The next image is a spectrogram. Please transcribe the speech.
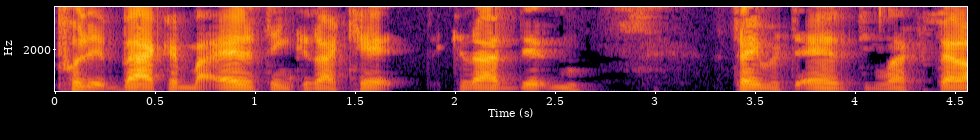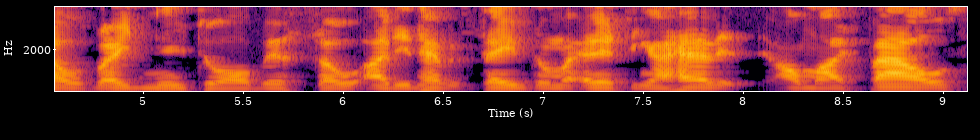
put it back in my editing because I can't because I didn't save it to editing. Like I said, I was very new to all this, so I didn't have it saved on my editing. I had it on my files,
